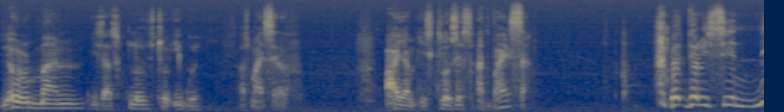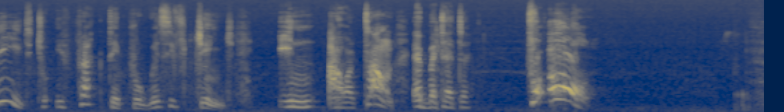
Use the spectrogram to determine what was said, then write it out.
No man is as close to Igwe as myself. I am his closest advisor. But there is a need to effect a progressive change in our town, Ebetete, for all.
